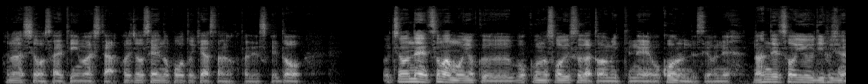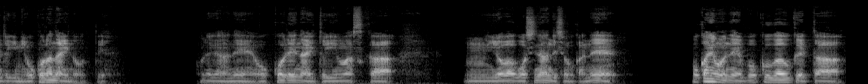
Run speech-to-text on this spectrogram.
話をされていました。これ女性のポッドキャスターの方ですけど、うちのね、妻もよく僕のそういう姿を見てね、怒るんですよね。なんでそういう理不尽な時に怒らないのって。これがね、怒れないと言いますか、うん、弱腰なんでしょうかね。他にもね、僕が受けた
